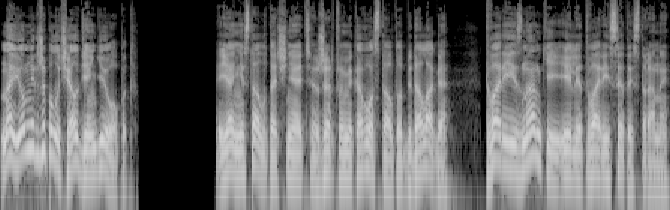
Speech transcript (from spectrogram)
Наемник же получал деньги и опыт. Я не стал уточнять, жертвами кого стал тот бедолага, твари изнанки или твари с этой стороны.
